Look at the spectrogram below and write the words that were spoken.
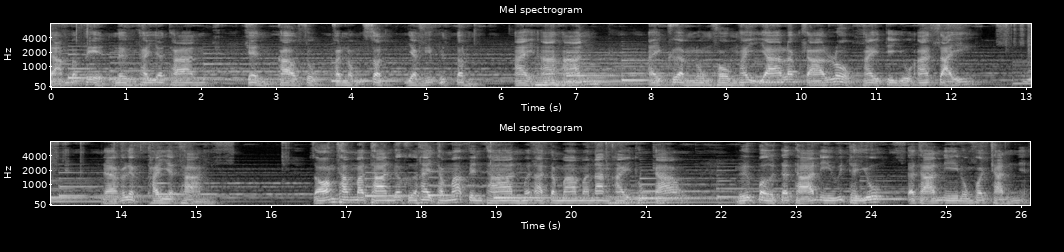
สามประเภทหนึ่งทายทาน เช่นข้าวสุกขนมสดอย่างนี้เป็นต้น ให้อาหาร ให้เครื่องนุ่งห่มให้ยารักษาโรคให้ที่อยู่อาศัยนะก็เรียกไทยทาน สองธรรมทานก็คือให้ธรรมะเป็นทาน เหมือนอาตมามานั่งให้ทุกเช้า หรือเปิดสถานีวิทยุสถานีหลวงพ่อฉันเนี่ย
